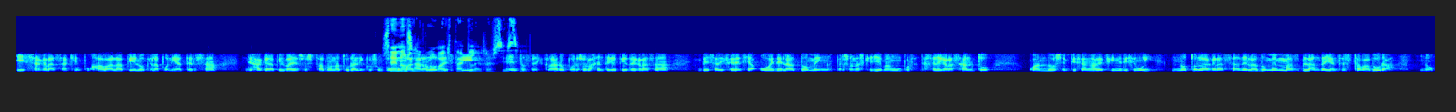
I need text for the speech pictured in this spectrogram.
esa grasa que empujaba a la piel o que la ponía tersa, deja que la piel vaya a su estado natural, incluso un poco más arruga, está claro. Sí, Entonces, claro, por eso la gente que pierde grasa ve esa diferencia. O en el abdomen, personas que llevan un porcentaje de grasa alto, cuando se empiezan a definir dicen, uy, noto la grasa del abdomen más blanda y antes estaba dura. No,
